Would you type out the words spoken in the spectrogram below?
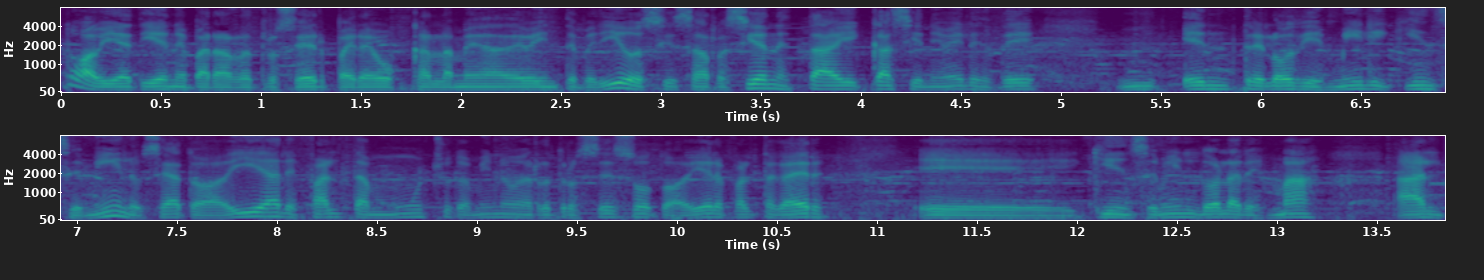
todavía tiene para retroceder para ir a buscar la media de 20 periodos. Si esa recién está ahí casi a niveles de mm, entre los 10.000 y 15.000, o sea, todavía le falta mucho camino de retroceso, todavía le falta caer eh, 15.000 dólares más al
